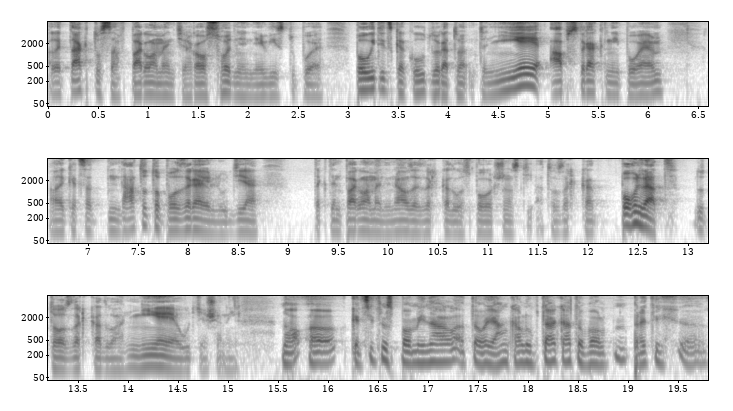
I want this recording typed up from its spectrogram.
Ale takto sa v parlamente rozhodne nevystupuje. Politická kultúra to, to nie je abstraktný pojem, ale keď sa na toto pozerajú ľudia, tak ten parlament je naozaj zrkadlo spoločnosti a to zrkad... pohľad do toho zrkadla nie je utešený. No, e, keď si tu spomínal toho Janka Luptáka, to bol pre tých, e,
